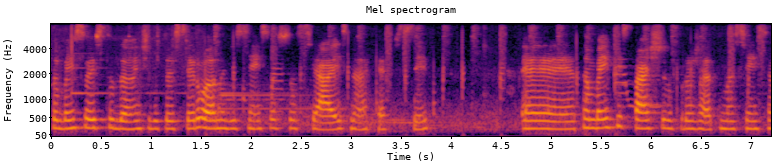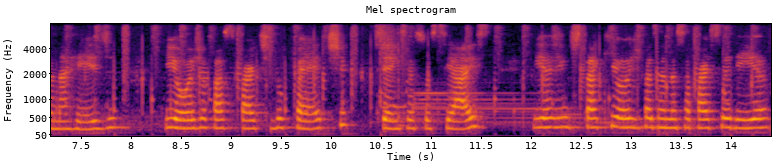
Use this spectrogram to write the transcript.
também sou estudante do terceiro ano de Ciências Sociais na FFC. É, também fiz parte do projeto Uma Ciência na Rede e hoje eu faço parte do PET, Ciências Sociais, e a gente está aqui hoje fazendo essa parceria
